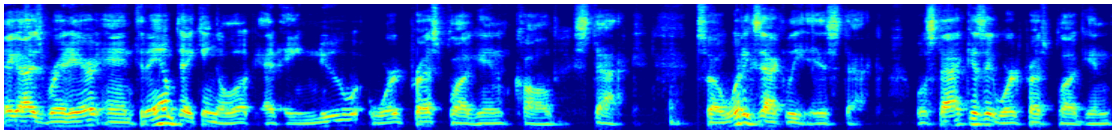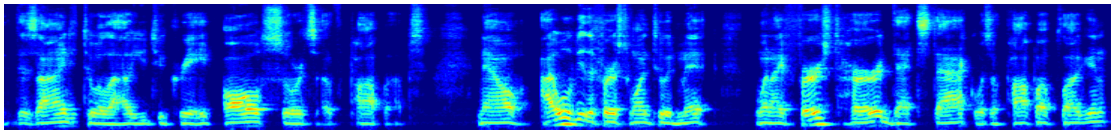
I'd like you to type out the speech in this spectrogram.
Hey guys, Brett here, and today I'm taking a look at a new WordPress plugin called Stakk. So what exactly is Stakk? Well, Stakk is a WordPress plugin designed to allow you to create all sorts of pop-ups. Now, I will be the first one to admit, when I first heard that Stakk was a pop-up plugin,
